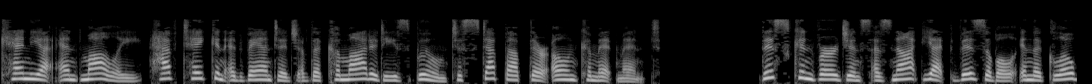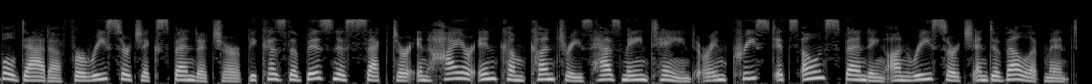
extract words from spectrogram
Kenya and Mali have taken advantage of the commodities boom to step up their own commitment. This convergence is not yet visible in the global data for research expenditure because the business sector in higher income countries has maintained or increased its own spending on research and development.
